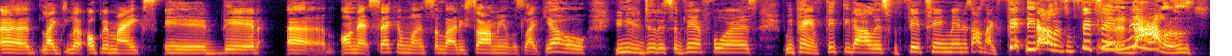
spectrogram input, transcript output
uh, like open mics. And then, um, on that second one, somebody saw me and was like, yo, you need to do this event for us. We paying $50 for 15 minutes. I was like, $50 for 15 minutes? dollars.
